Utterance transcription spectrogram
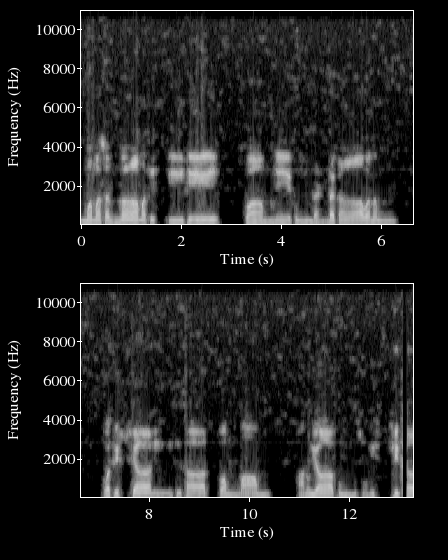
मम सन्नामतिः त्वाम् नेतुम् दण्डकावनम्। वसिष्यामीति सा त्वम् माम् अनुयातुम् सुनिश्चिता।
